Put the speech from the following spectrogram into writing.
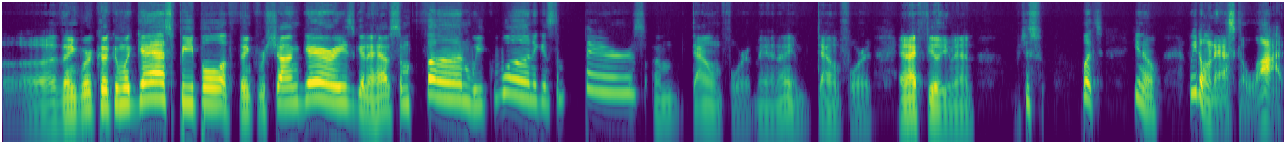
Uh, I think we're cooking with gas, people. I think Rashan Gary's going to have some fun week one against the Bears. I'm down for it, man. I am down for it. And I feel you, man. Just what's, you know, we don't ask a lot.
